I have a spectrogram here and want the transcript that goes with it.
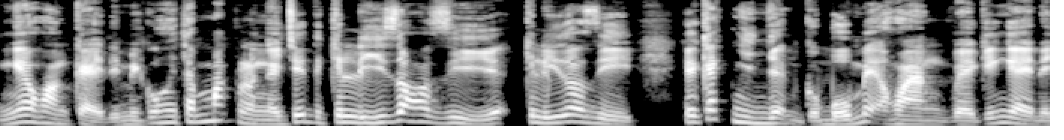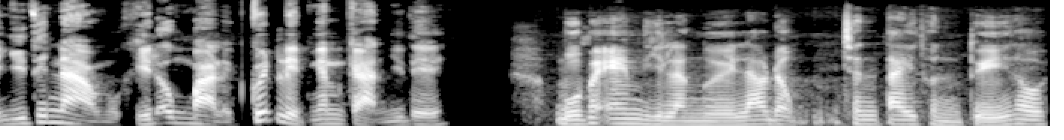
Nghe Hoàng kể thì mình cũng hơi thắc mắc là ngày trước thì cái lý do gì ấy, cái lý do gì cái cách nhìn nhận của bố mẹ Hoàng về cái nghề này như thế nào mà khiến ông bà lại quyết liệt ngăn cản như thế? Bố mẹ em thì là người lao động chân tay thuần túy thôi,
